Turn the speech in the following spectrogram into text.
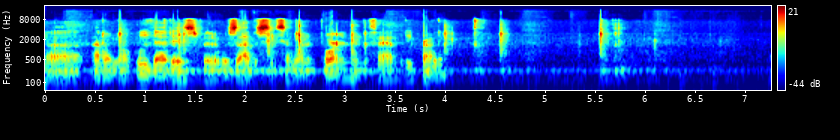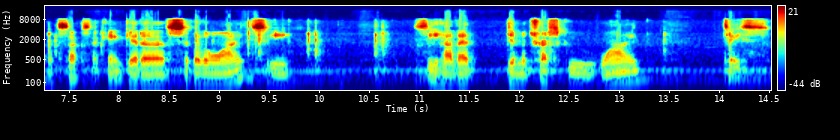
Uh, I don't know who that is, but it was obviously someone important in the family, probably. That sucks. I can't get a sip of the wine. See, see how that Dimitrescu wine tastes.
